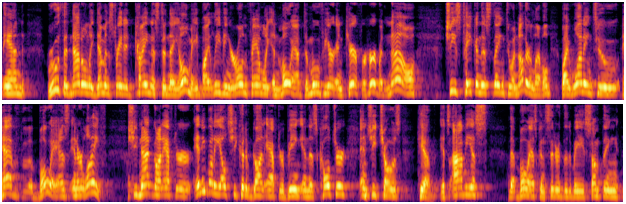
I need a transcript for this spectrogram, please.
And Ruth had not only demonstrated kindness to Naomi by leaving her own family in Moab to move here and care for her, but now she's taken this thing to another level by wanting to have Boaz in her life. She'd not gone after anybody else she could have gone after being in this culture, and she chose him. It's obvious that Boaz considered to be something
